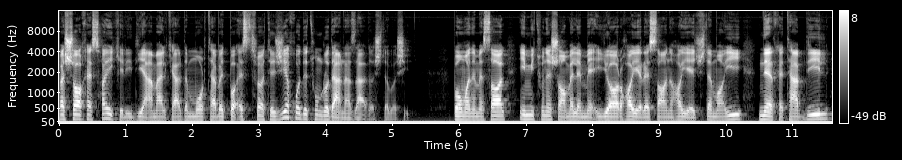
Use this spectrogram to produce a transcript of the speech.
و شاخص های کلیدی عمل کرده مرتبط با استراتژی خودتون رو در نظر داشته باشید. به عنوان مثال این می‌تونه شامل معیارهای رسانه های اجتماعی، نرخ تبدیل،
